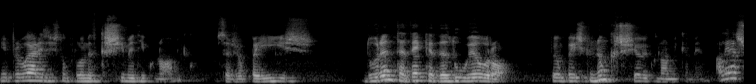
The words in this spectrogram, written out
Em primeiro lugar, existe um problema de crescimento económico, ou seja, o país, durante a década do euro, foi um país que não cresceu economicamente. Aliás,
